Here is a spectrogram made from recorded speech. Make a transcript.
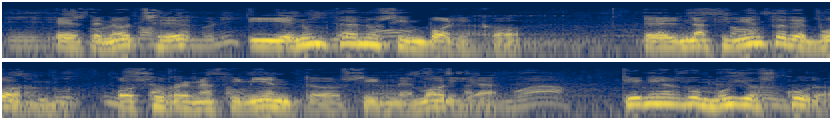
es de noche y en un plano simbólico. El nacimiento de Born, o su renacimiento sin memoria, tiene algo muy oscuro.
